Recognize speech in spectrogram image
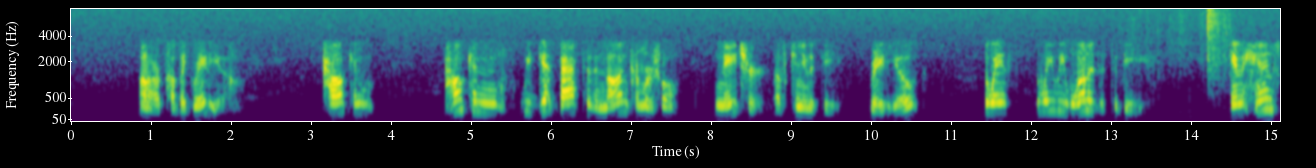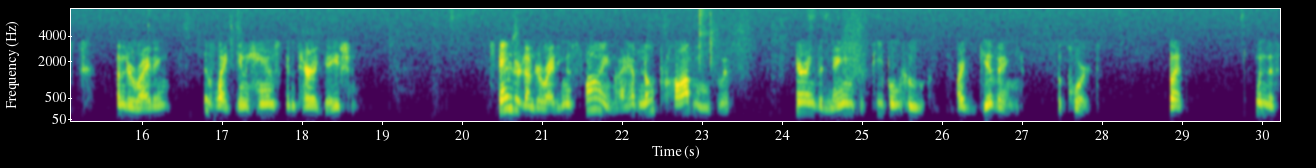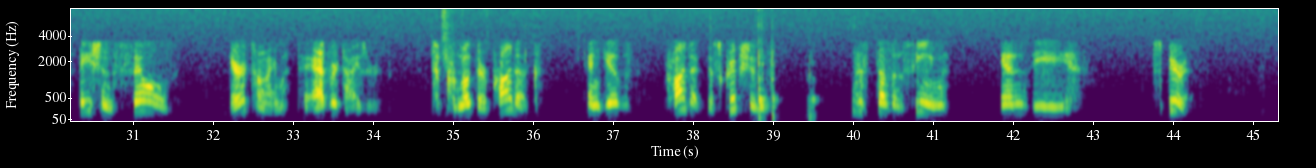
on our public radio. How can how can we get back to the non-commercial nature of community radio the way the way we wanted it to be? Enhanced underwriting is like enhanced interrogation. Standard underwriting is fine. I have no problems with hearing the names of people who are giving support. But when the station sells airtime to advertisers to promote their products and gives product descriptions, this doesn't seem in the spirit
